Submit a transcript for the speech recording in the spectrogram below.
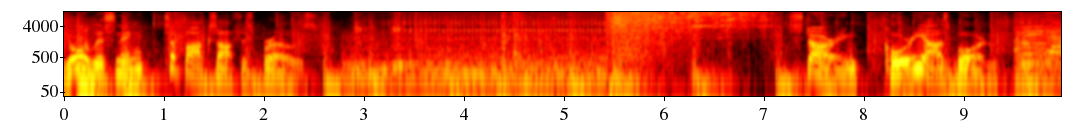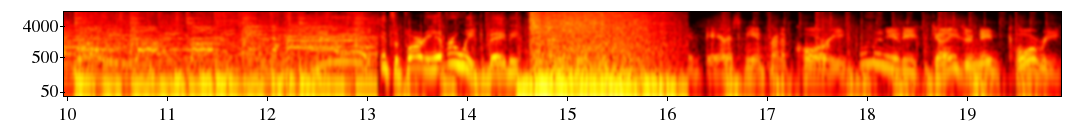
You're listening to Box Office Bros. Starring Corey Osborne. It's a party every week, baby. Embarrass me in front of Corey. How many of these guys are named Corey?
